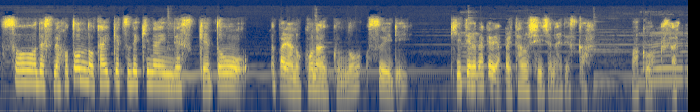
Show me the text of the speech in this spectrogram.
そうですね。ほとんど解決できないんですけど、やっぱりあの、コナン君の推理、聞いてるだけでやっぱり楽しいじゃないですか。ワクワクさせて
